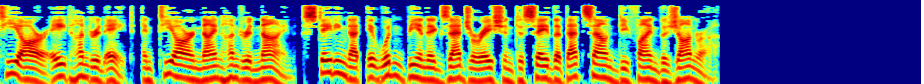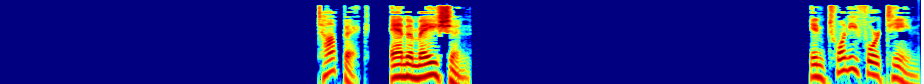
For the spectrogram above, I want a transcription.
TR-808, and TR-909, stating that it wouldn't be an exaggeration to say that that sound defined the genre. Animation In 2014,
